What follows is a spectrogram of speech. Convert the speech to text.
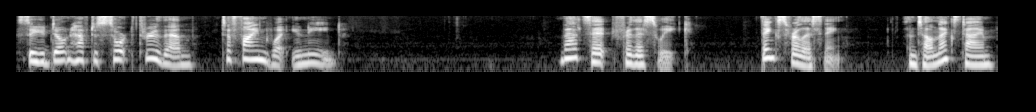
so you don't have to sort through them to find what you need. That's it for this week. Thanks for listening. Until next time.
